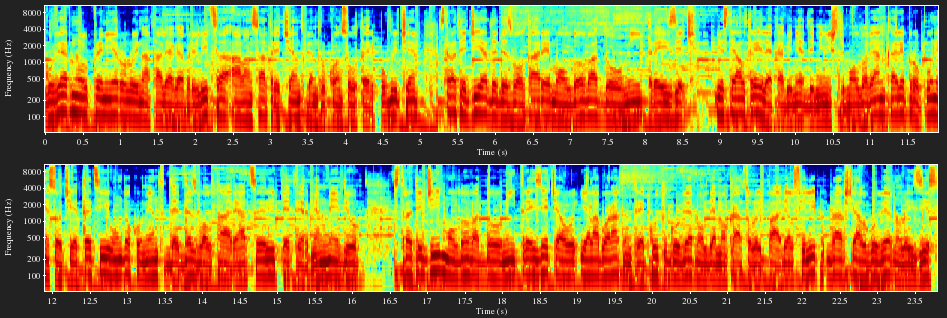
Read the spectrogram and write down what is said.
guvernul premierului Natalia Gavrilița a lansat recent pentru consultări publice strategia de dezvoltare Moldova 2030. Este al treilea cabinet de ministri moldovean care propune societății un document de dezvoltare a țării pe termen mediu. Strategii Moldova 2030 au elaborat în trecut guvernul democratului Pavel Filip, dar și al guvernului zis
